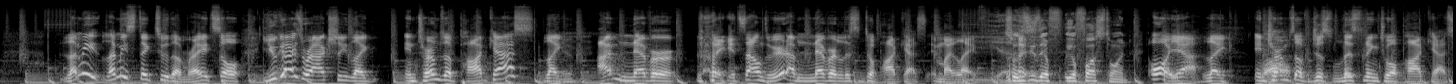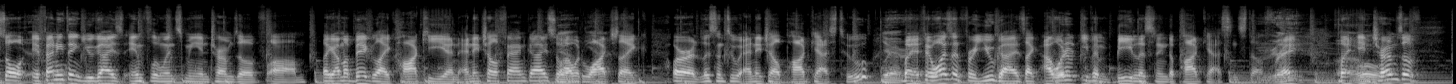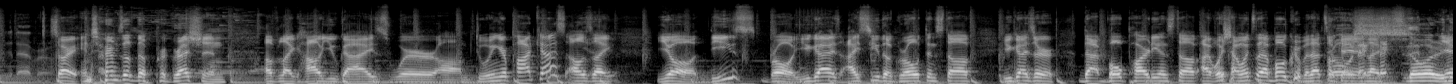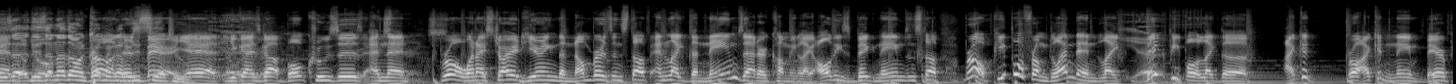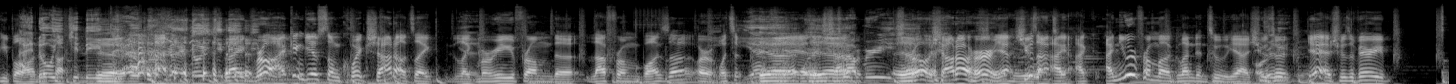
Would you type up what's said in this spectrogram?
let me let me stick to them, right? So you guys were actually like, in terms of podcasts, like I've never like it sounds weird. I've never listened to a podcast in my life. So this is the, your first one. Oh yeah, like in terms of just listening to a podcast. So if anything, you guys influence me in terms of um, like I'm a big like hockey and NHL fan guy, so Yeah. I would watch like or listen to NHL podcast too. Yeah. But if it wasn't for you guys, like I wouldn't even be listening to podcasts and stuff, right? But in Oh. terms of Look at that, bro. sorry, in terms of the progression of like how you guys were um, doing your podcast, I was like, yo, these, bro, you guys, I see the growth and stuff. You guys are that boat party and stuff. I wish I went to that boat crew, but that's Bro, okay. next- like, next- Don't worry. Yeah, there's, a, there's another one Bro, coming up there's this year too. Yeah, you guys got boat cruises, and then, bro, when I started hearing the numbers and stuff, and like the names that are coming, like all these big names and stuff, bro, people from Glendon, like Yeah. big people, like the I could, bro, I could name bear people. I on know the you top. can name people. I know you can name people. Like, bro, I can give some quick shout outs, like like Yeah. Marie from the La from Bonza, or what's it? Yeah, yeah, Yeah, yeah. yeah. Shout out Marie. Bro, shout out her. Yeah, she was. I I, I knew her from uh, Glendon too. Yeah, she Oh, was. really? A, yeah, she was a very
